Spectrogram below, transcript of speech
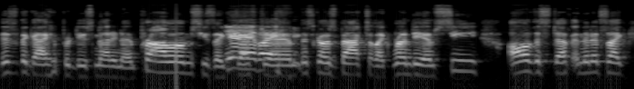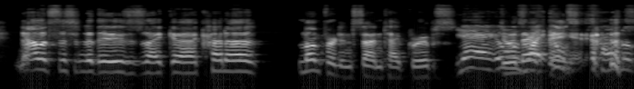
"This is the guy who produced 99 Problems." He's like, Yeah, like- Jam." This goes back to like Run DMC, all of this stuff, and then it's like, now let's listen to these like uh, kind of Mumford and Son type groups. Yeah, it was like it was, tonal, was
